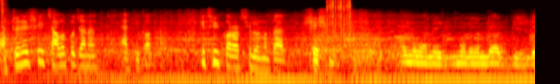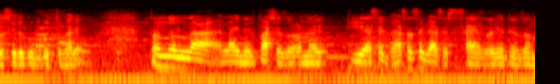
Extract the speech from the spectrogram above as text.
আর ট্রেনের সেই চালকও জানান একই কথা। কিছুই করার ছিল না তার শেষ মুহূর্তে। আনুমানিক মনে করেন দশ বিশ বছর এরকম হইতে পারে। তখন লাইনের পাশে যখন আর ই আছে গাছ আছে গাছের ছায়া যখন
